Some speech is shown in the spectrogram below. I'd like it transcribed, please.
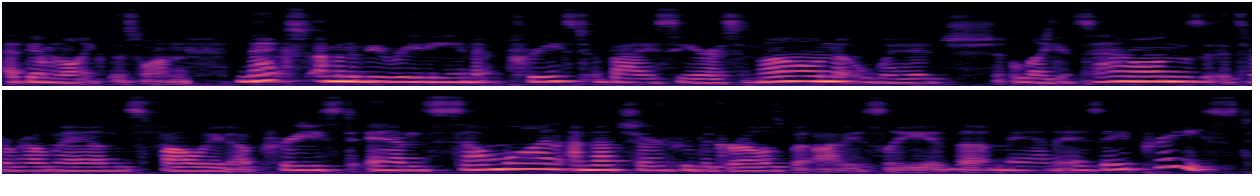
I think I'm gonna like this one. Next, I'm gonna be reading Priest by Sierra Simone, which like it sounds, it's a romance following a priest and someone, I'm not sure who the girl is, but obviously the man is a priest.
